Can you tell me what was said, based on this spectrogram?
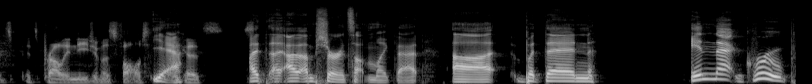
it's, it's probably nijima's fault Yeah. because I, I I'm sure it's something like that. Uh, but then in that group,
